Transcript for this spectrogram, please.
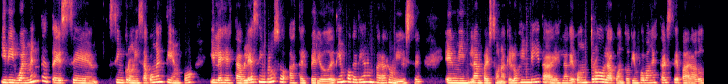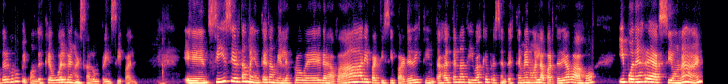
y de igualmente se sincroniza con el tiempo y les establece incluso hasta el periodo de tiempo que tienen para reunirse. la persona que los invita es la que controla cuánto tiempo van a estar separados del grupo y cuándo es que vuelven al salón principal. Eh, sí, ciertamente también les provee grabar y participar de distintas alternativas que presenta este menú en la parte de abajo y pueden reaccionar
